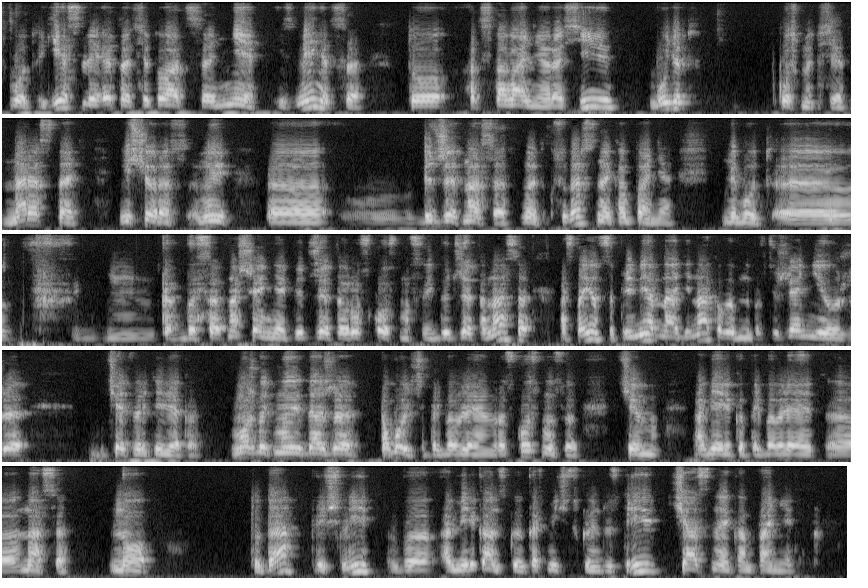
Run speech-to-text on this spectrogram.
Вот. Если эта ситуация не изменится, то отставание России будет космосе нарастать. Еще раз, мы э, бюджет НАСА, ну это государственная компания, вот, э, как бы соотношение бюджета Роскосмоса и бюджета НАСА остается примерно одинаковым на протяжении уже четверти века. Может быть, мы даже побольше прибавляем Роскосмосу, чем Америка прибавляет э, НАСА. Но туда пришли в американскую космическую индустрию частные компании,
